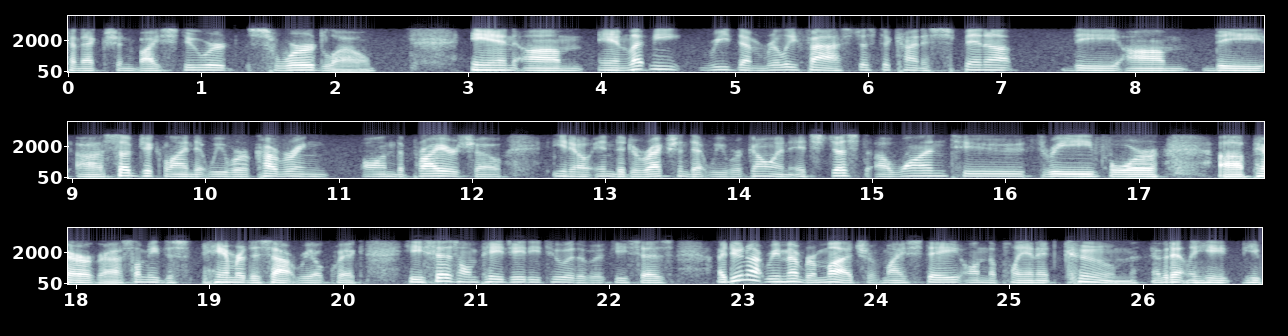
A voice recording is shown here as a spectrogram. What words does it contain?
Connection by Stewart Swerdlow, and um, and let me read them really fast just to kind of spin up the um, the uh, subject line that we were covering on the prior show, you know, in the direction that we were going. It's just a one, two, three, four uh, paragraphs. Let me just hammer this out real quick. He says on page 82 of the book, he says, I do not remember much of my stay on the planet Coom. Evidently, he, he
